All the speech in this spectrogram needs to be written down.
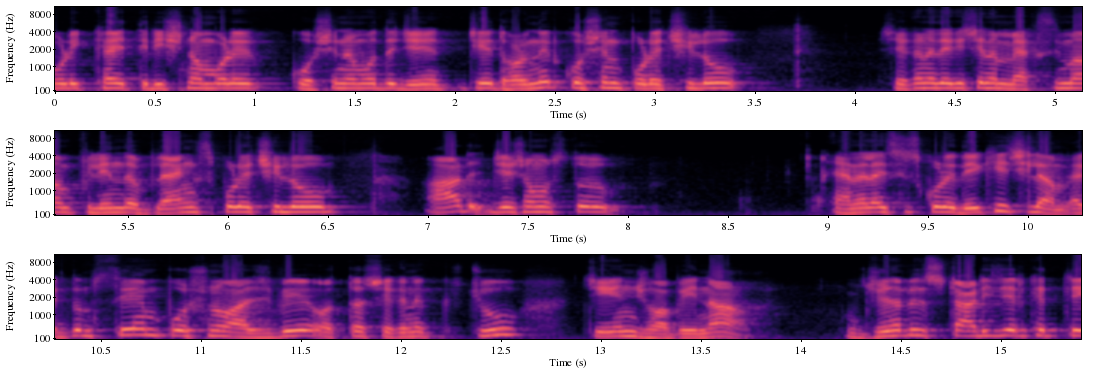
পরীক্ষায় তিরিশ নম্বরের কোশ্চেনের মধ্যে যে যে ধরনের কোশ্চেন পড়েছিল, সেখানে দেখেছিলাম ম্যাক্সিমাম ফিল দ্য ব্ল্যাঙ্কস পড়েছিল, আর যে সমস্ত অ্যানালাইসিস করে দেখিয়েছিলাম, একদম সেম প্রশ্ন আসবে, অর্থাৎ সেখানে কিছু চেঞ্জ হবে না। জেনারেল স্টাডিজের ক্ষেত্রে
